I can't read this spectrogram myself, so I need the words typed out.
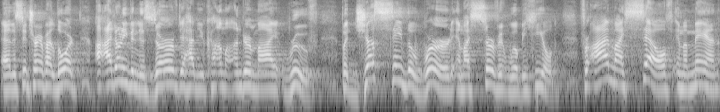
And the centurion replied, Lord, I don't even deserve to have you come under my roof, but just say the word and my servant will be healed. For I myself am a man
